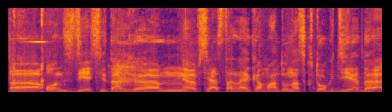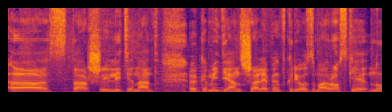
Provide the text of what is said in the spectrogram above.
э, он здесь. Итак, э, м, вся остальная команда у нас кто где, да? Э, старший лейтенант, э, комедиант Шаляпин в криозаморозке, ну,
